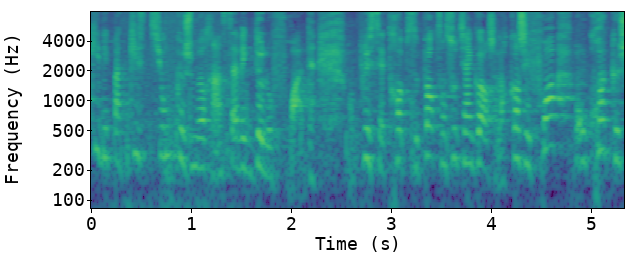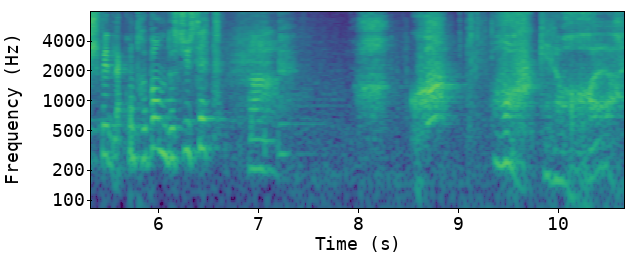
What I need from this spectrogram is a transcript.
qu'il n'est pas question que je me rince avec de l'eau froide. En plus, cette robe se porte sans soutien-gorge, alors quand j'ai froid, on croit que je fais de la contrebande de sucettes. Quoi? Oh, quelle horreur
